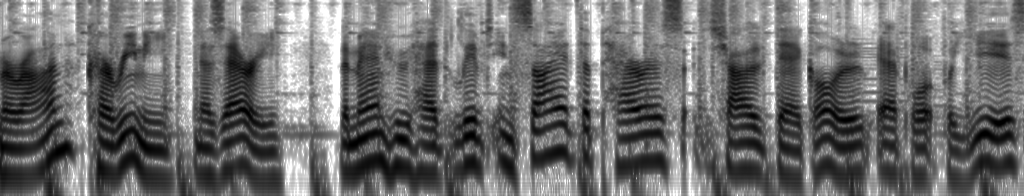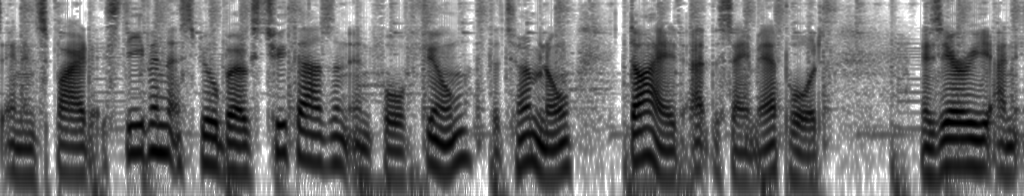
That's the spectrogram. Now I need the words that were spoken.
Miran Karimi Nazari, the man who had lived inside the Paris Charles de Gaulle airport for years and inspired Steven Spielberg's 2004 film, The Terminal, died at the same airport. Naziri, an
